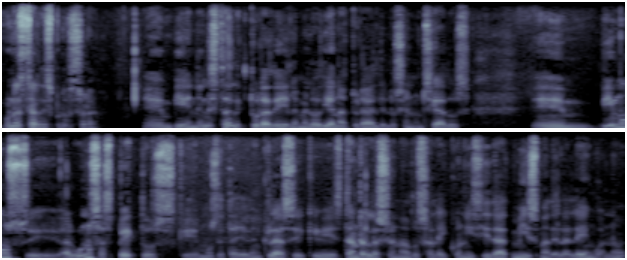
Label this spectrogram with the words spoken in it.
Buenas tardes, profesora. Eh, bien, en esta lectura de la melodía natural de los enunciados, eh, vimos eh, algunos aspectos que hemos detallado en clase que están relacionados a la iconicidad misma de la lengua, ¿no?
